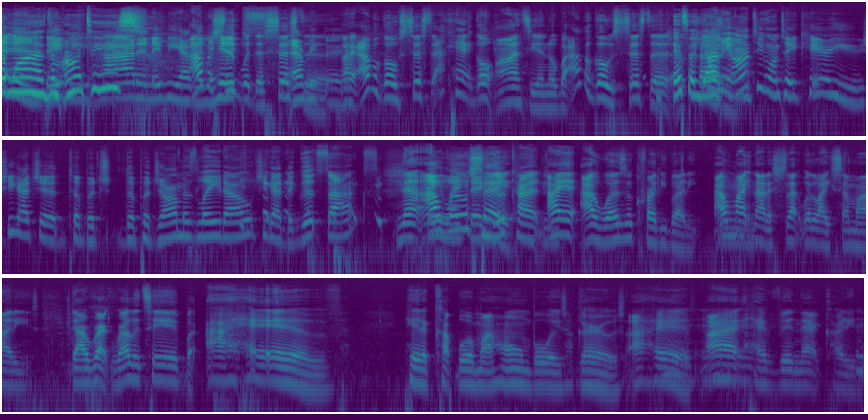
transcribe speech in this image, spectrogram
hiding. ones, They them be aunties. hiding, They be having I would hips, sleep with the sister. Everything. Like I would go sister. I can't go auntie or no, but I would go sister. It's a cousin. young- Honey, auntie gonna take care of you. She got your to the pajamas laid out. She got the good socks. Now I Ain't like will that say good cotton. I I was a cruddy buddy. I Mm. might not have slept with like somebody's direct relative, but I have hit a couple of my homeboys girls. I have. Mm, I mm, mm. have been that cruddy Mm,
